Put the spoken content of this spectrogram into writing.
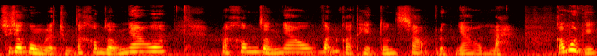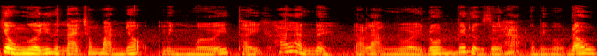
Suy cho cùng là chúng ta không giống nhau thôi mà không giống nhau vẫn có thể tôn trọng được nhau mà. Có một cái kiểu người như thế này trong bàn nhậu mình mới thấy khá là nể, đó là người luôn biết được giới hạn của mình ở đâu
